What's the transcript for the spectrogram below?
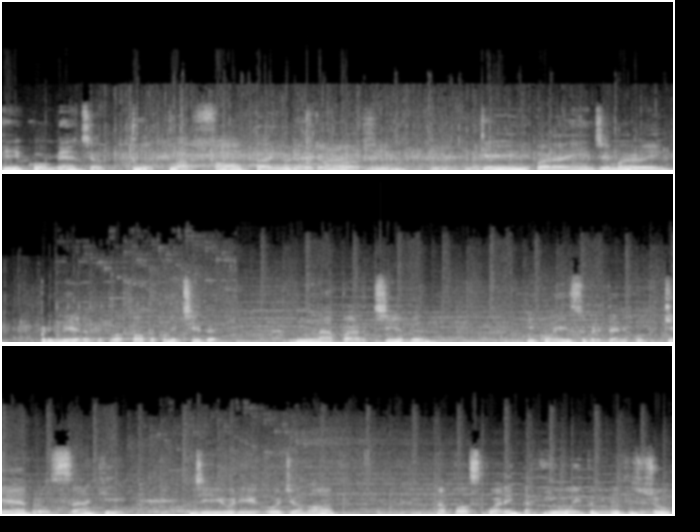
E comete a dupla falta Yuri Rodionov. Game para Andy Murray. Primeira dupla falta cometida na partida. E com isso o britânico quebra o saque de Yuri Rodionov após 48 minutos de jogo.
